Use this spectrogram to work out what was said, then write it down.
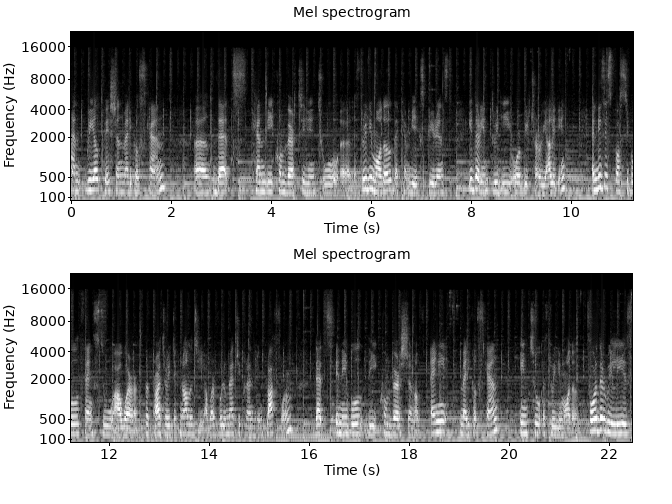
and real patient medical scan uh, that can be converted into uh, a 3D model that can be experienced either in 3D or virtual reality. And this is possible thanks to our proprietary technology, our volumetric rendering platform that enable the conversion of any medical scan into a 3D model. Further release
